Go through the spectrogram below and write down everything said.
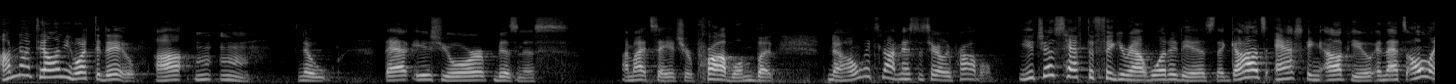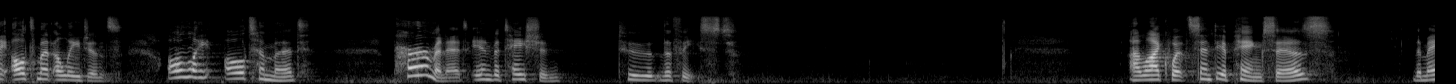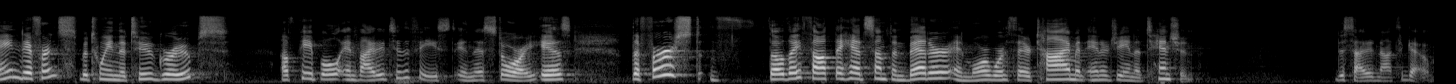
I'm not telling you what to do. Uh, mm-mm. No, that is your business. I might say it's your problem, but no, it's not necessarily a problem. You just have to figure out what it is that God's asking of you, and that's only ultimate allegiance, only ultimate, permanent invitation to the feast. I like what Cynthia Ping says. The main difference between the two groups of people invited to the feast in this story is the first, though they thought they had something better and more worth their time and energy and attention, decided not to go.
